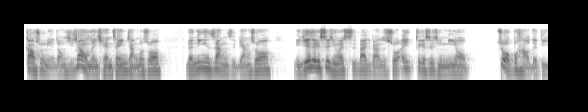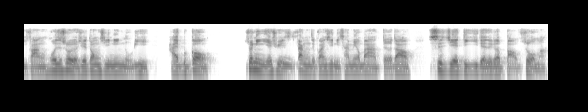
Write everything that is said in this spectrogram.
告诉你的东西。像我们以前曾经讲过，说人定是这样子。比方说，你今天这个事情会失败，就表示说，哎，这个事情你有做不好的地方，或者说有些东西你努力还不够，所以你也许这样的关系，你才没有办法得到世界第一的这个宝座嘛。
